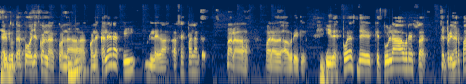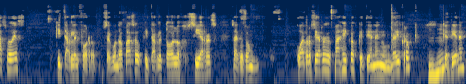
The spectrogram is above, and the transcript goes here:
que, tú te apoyas con la, con la, con la escalera y le das, haces palanca para para abrirla. Y después de que tú la abres, el primer paso es quitarle el forro. segundo paso, quitarle todos los cierres, o sea que son cuatro cierres mágicos que tienen un velcro, que tienen,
